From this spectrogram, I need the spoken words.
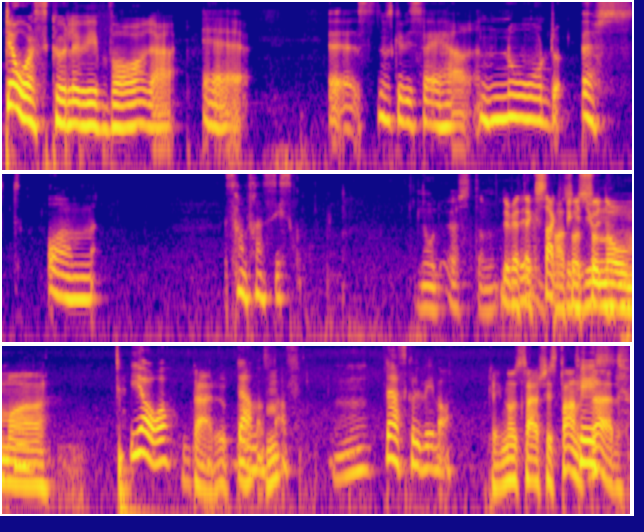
Då skulle vi vara, eh, eh, nu ska vi se här, nordöst om San Francisco. nordösten. Du vet exakt Alltså vilket ljud. Sonoma, Ja, där uppe. där någonstans. Mm. Där skulle vi vara. Okej, någon särskild stans där? Tyst.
